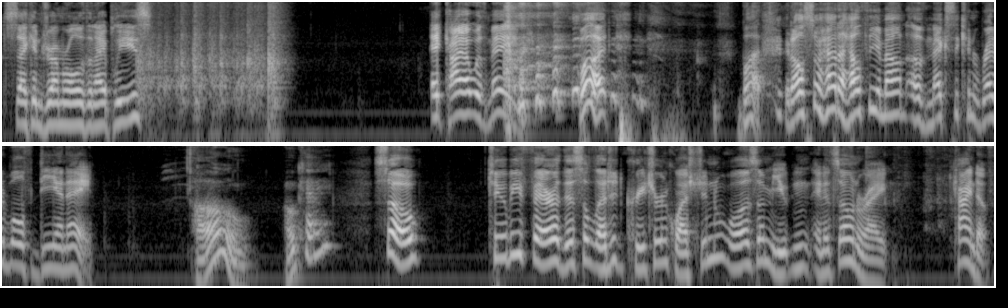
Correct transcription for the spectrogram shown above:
second drum roll of the night, please. A coyote with mange, but but it also had a healthy amount of Mexican red wolf DNA. oh, okay. So, to be fair, this alleged creature in question was a mutant in its own right. Kind of.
